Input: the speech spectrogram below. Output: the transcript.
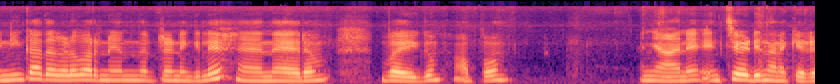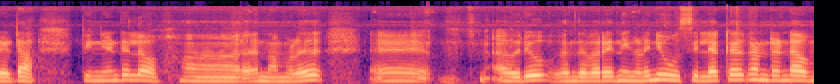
ഇനിയും കഥകൾ പറഞ്ഞു തന്നിട്ടുണ്ടെങ്കിൽ നേരം വൈകും. അപ്പം ഞാൻ ചെടി നനയ്ക്കട്ടെ കേട്ടോ പിന്നെ ഉണ്ടല്ലോ നമ്മൾ ഒരു എന്താ പറയുക നിങ്ങൾ ന്യൂസിലൊക്കെ കണ്ടിട്ടുണ്ടാവും.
